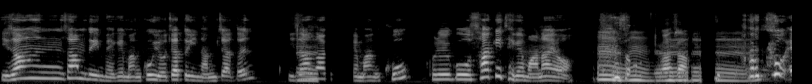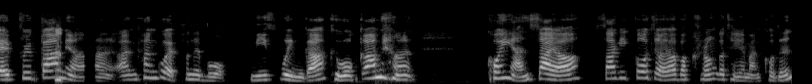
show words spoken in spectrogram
이상한 사람들이 되게 많고 여자든 남자든 이상한 음. 사람이 되게 많고 그리고 사기 되게 많아요. 그래서 음, 음, 맞아. 음, 음. 한국 애플 까면 안- 한국 애플은 뭐 미프인가 그거 까면 거의 안 싸요. 싸기 꺼져요. 막 그런 거 되게 많거든.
